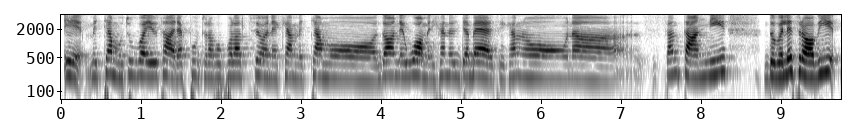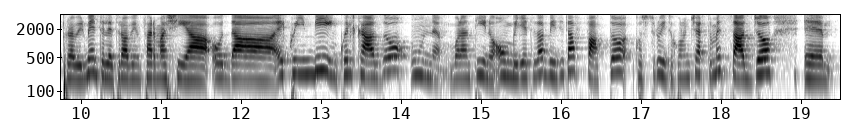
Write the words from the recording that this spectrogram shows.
e mettiamo tu vuoi aiutare appunto una popolazione che ha, mettiamo donne e uomini che hanno il diabete, che hanno una 60 anni, dove le trovi? Probabilmente le trovi in farmacia o da... e quindi in quel caso un volantino o un biglietto da visita fatto, costruito con un certo messaggio eh,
